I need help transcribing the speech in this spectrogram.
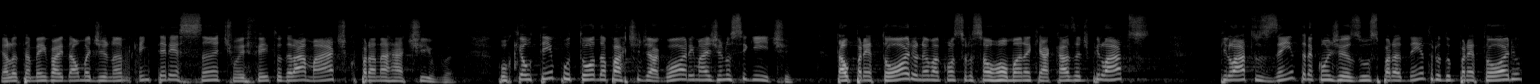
ela também vai dar uma dinâmica interessante, um efeito dramático para a narrativa. Porque o tempo todo, a partir de agora, imagina o seguinte: está o pretório, né, uma construção romana que é a casa de Pilatos, Pilatos entra com Jesus para dentro do pretório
